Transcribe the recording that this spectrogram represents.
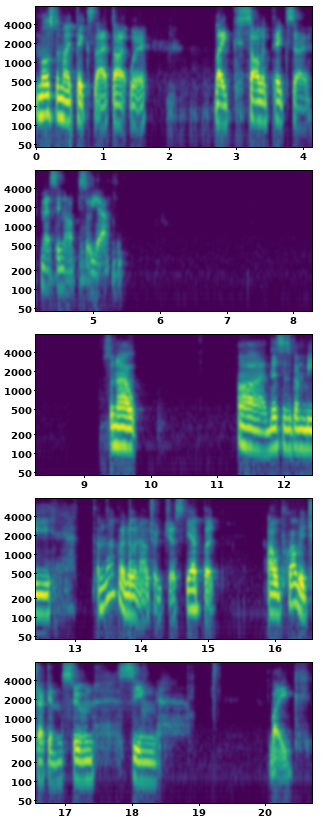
most of my picks that I thought were like solid picks are messing up. So, yeah. So now, uh, this is going to be I'm not going to do an outro just yet, but I'll probably check in soon, seeing like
